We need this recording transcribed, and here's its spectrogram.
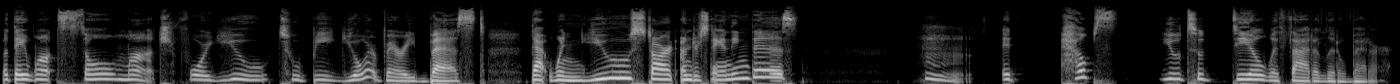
but they want so much for you to be your very best that when you start understanding this, hmm, helps you to deal with that a little better.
